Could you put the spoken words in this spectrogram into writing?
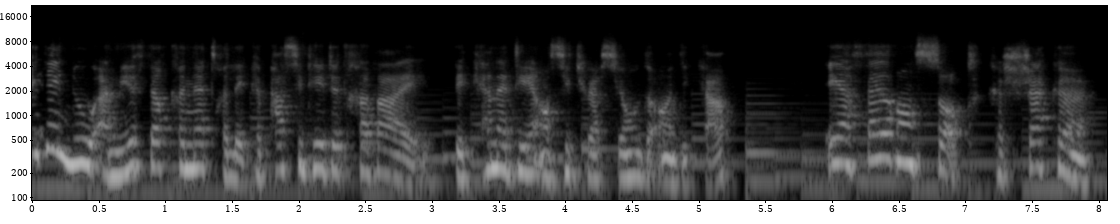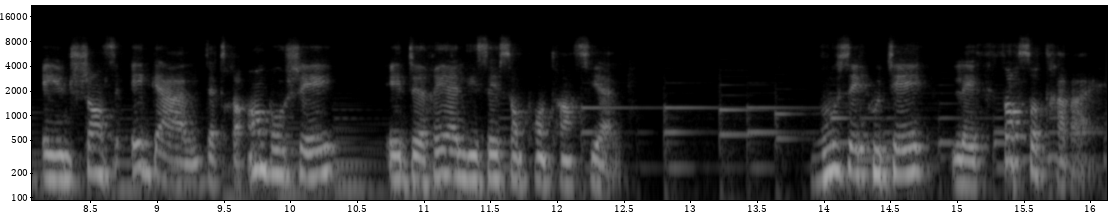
Aidez-nous à mieux faire connaître les capacités de travail des Canadiens en situation de handicap et à faire en sorte que chacun ait une chance égale d'être embauché et de réaliser son potentiel. Vous écoutez Les Forces au travail.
